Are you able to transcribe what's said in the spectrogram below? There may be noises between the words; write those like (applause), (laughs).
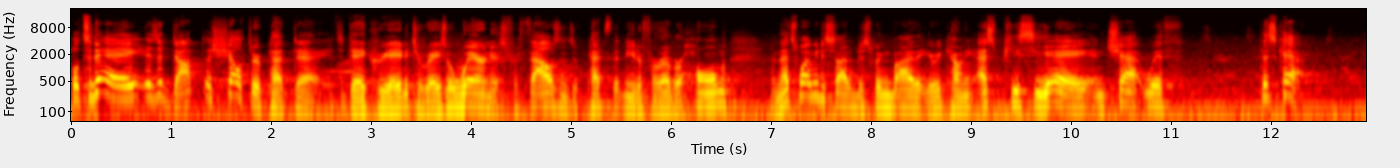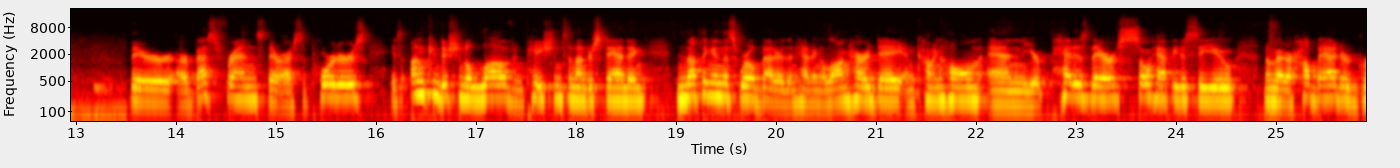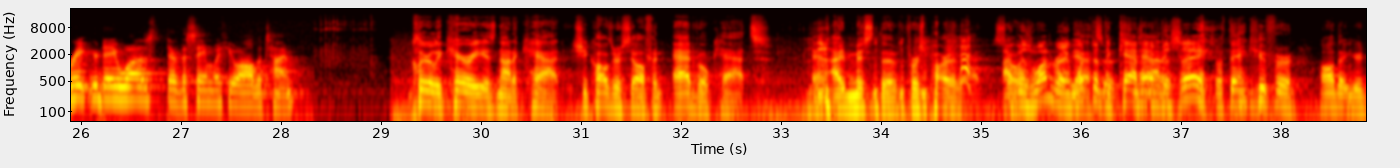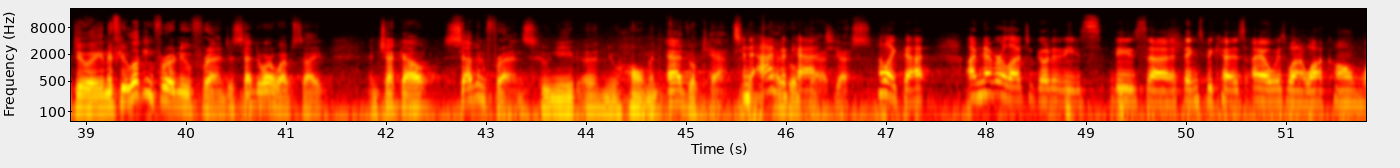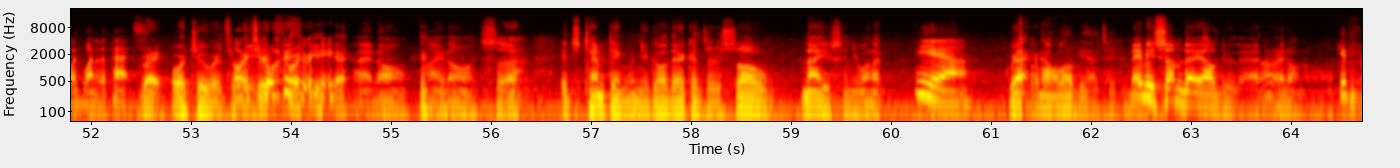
Well, today is Adopt a Shelter Pet Day. It's a day created to raise awareness for thousands of pets that need a forever home. And that's why we decided to swing by the Erie County SPCA and chat with this cat. They're our best friends, they're our supporters. It's unconditional love and patience and understanding. Nothing in this world better than having a long, hard day and coming home and your pet is there, so happy to see you. No matter how bad or great your day was, they're the same with you all the time. Clearly, Carrie is not a cat. She calls herself an advocat. And I missed the first part of that. I was wondering, what did the cat have not a to say? So thank you for all that you're doing. And if you're looking for a new friend, just head to our website and check out seven friends who need a new home. An advocate. An advocate. Advocate, yes. I like that. I'm never allowed to go to these these uh, things because I always want to walk home with one of the pets. Right. Or two or three. Or two or (laughs) Or- three. yeah. I know, I know. It's uh, it's tempting when you go there because they're so nice and you want to Yeah. grab Pack a them couple. all up. Yeah, take them. Maybe someday I'll do that. I don't know. Give Frank.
